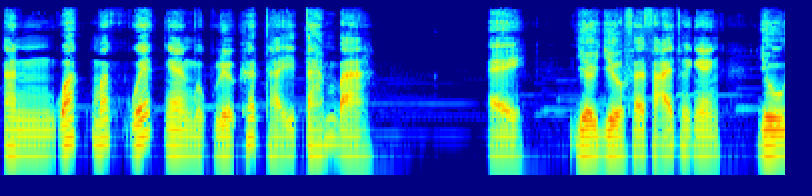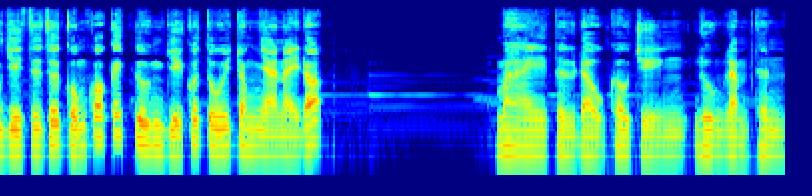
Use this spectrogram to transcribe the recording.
anh quát mắt quét ngang một lượt hết thảy tám bà. Ê, vừa vừa phải phải thôi ngang, dù gì thì tôi cũng có cái cương vị của tôi trong nhà này đó. Mai từ đầu câu chuyện luôn làm thinh,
